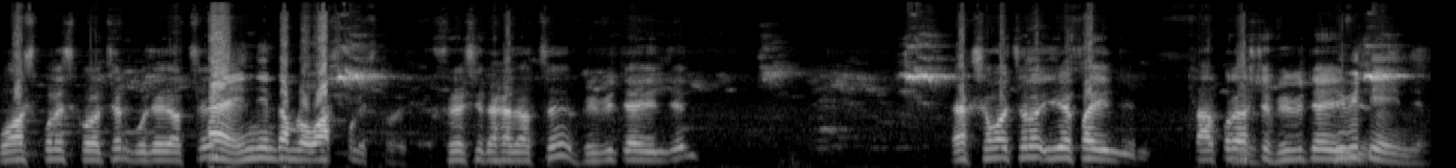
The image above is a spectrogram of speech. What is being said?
ওয়াশ পলিশ করেছেন বোঝা যাচ্ছে। হ্যাঁ ইঞ্জিনটা আমরা ওয়াশ পলিশ করি ফ্রেশই দেখা যাচ্ছে ভিভিটিআই ইঞ্জিন এক সময় ছিল ইএফআই ইঞ্জিন তারপরে আসছে ভিভিটিআই ভিভিটি ইঞ্জিন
